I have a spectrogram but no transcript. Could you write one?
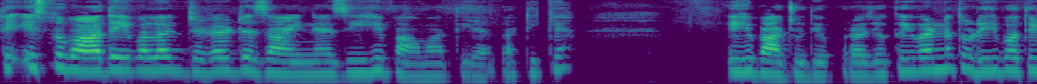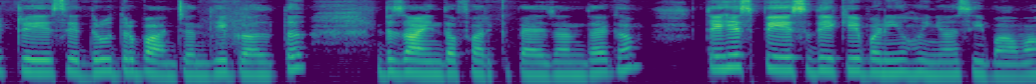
ਤੇ ਇਸ ਤੋਂ ਬਾਅਦ ਇਹ ਵਾਲਾ ਜਿਹੜਾ ਡਿਜ਼ਾਈਨ ਹੈ ਜੀ, ਇਹ ਬਾਵਾਂ ਤੇ ਹੈਗਾ, ਠੀਕ ਹੈ? ਇਹ ਬਾਜੂ ਦੇ ਉੱਪਰ ਆ ਜਾਓ। ਕਈ ਵਾਰ ਨਾ ਥੋੜੀ ਜਿਹੀ ਬਹੁਤੀ ਟਰੇਸ ਇੱਧਰ ਉੱਧਰ ਬਣ ਜਾਂਦੀ ਹੈ, ਗਲਤ ਡਿਜ਼ਾਈਨ ਦਾ ਫ਼ਰਕ ਪੈ ਜਾਂਦਾ ਹੈਗਾ। ਤੇ ਇਹ ਸਪੇਸ ਦੇ ਕੇ ਬਣੀਆਂ ਹੋਈਆਂ ਸੀ ਬਾਵਾਂ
